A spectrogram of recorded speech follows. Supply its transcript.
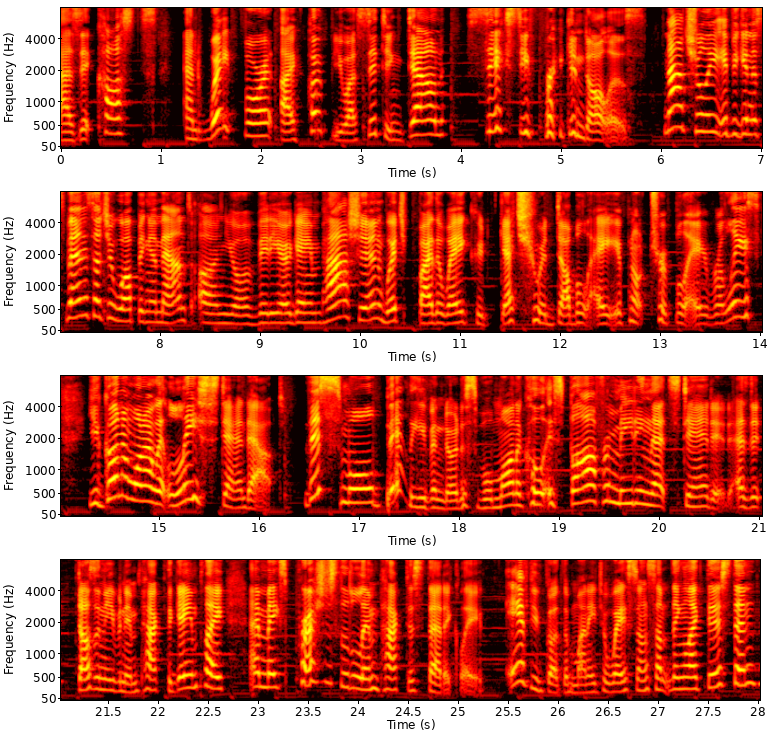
as it costs, and wait for it, I hope you are sitting down, 60 freaking dollars. Naturally, if you're gonna spend such a whopping amount on your video game passion, which by the way could get you a double A if not triple A release, you're gonna want to at least stand out. This small, barely even noticeable monocle is far from meeting that standard, as it doesn't even impact the gameplay and makes precious little impact aesthetically. If you've got the money to waste on something like this, then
